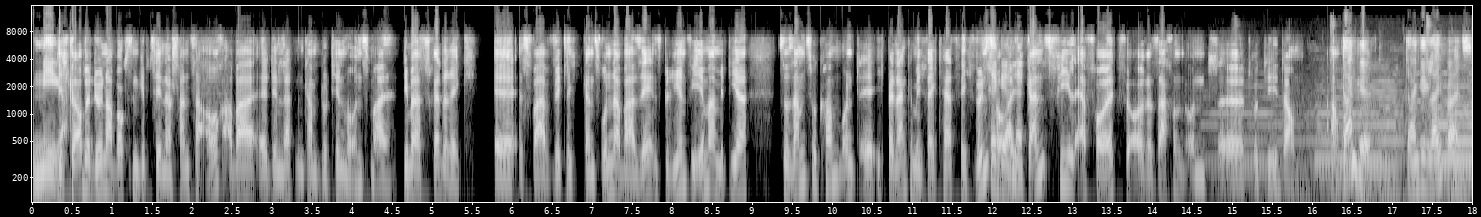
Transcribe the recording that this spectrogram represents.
Mega. Ich glaube, Dönerboxen gibt es hier in der Schanze auch, aber äh, den Lattenkamp notieren wir uns mal. Lieber Frederik, äh, es war wirklich ganz wunderbar, sehr inspirierend, wie immer mit dir zusammenzukommen. Und äh, ich bedanke mich recht herzlich. Ich wünsche euch ganz viel Erfolg für eure Sachen und äh, drückt die Daumen. Ahoi. Danke, danke gleichfalls.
